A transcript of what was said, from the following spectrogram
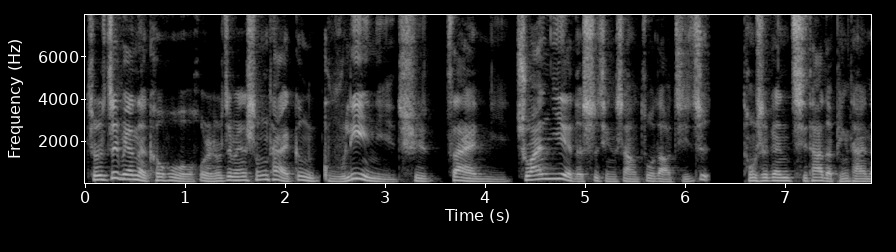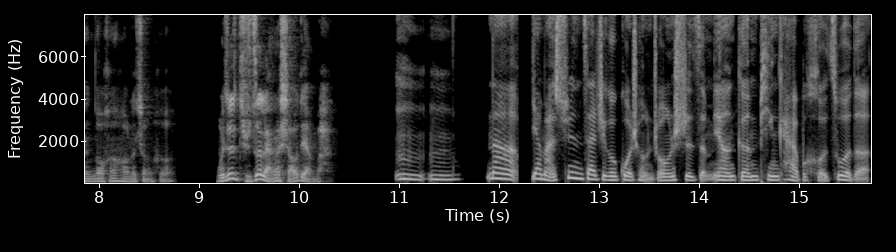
就是这边的客户或者说这边生态更鼓励你去在你专业的事情上做到极致，同时跟其他的平台能够很好的整合。我就举这两个小点吧。嗯嗯，那亚马逊在这个过程中是怎么样跟 PinCap 合作的？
